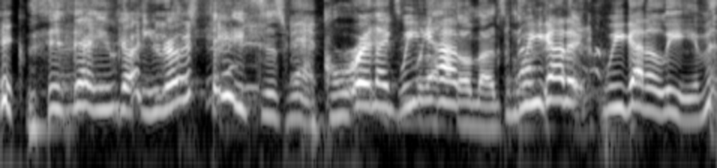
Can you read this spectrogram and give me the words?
like, yeah, you got your faces were we're like, we have, we gotta, we gotta leave.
